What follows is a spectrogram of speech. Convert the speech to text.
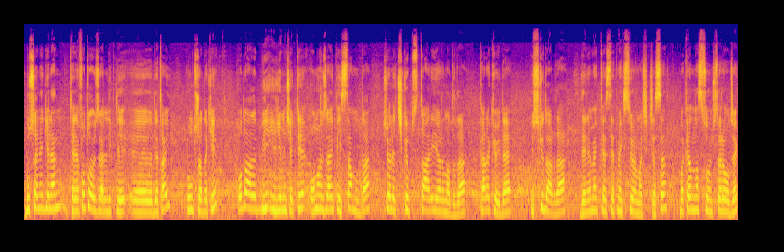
Bu sene gelen telefoto özellikli e, detay Ultra'daki. O da bir ilgimi çekti. Onu özellikle İstanbul'da şöyle çıkıp Tarihi Yarımada'da, Karaköy'de, Üsküdar'da denemek, test etmek istiyorum açıkçası. Bakalım nasıl sonuçları olacak.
